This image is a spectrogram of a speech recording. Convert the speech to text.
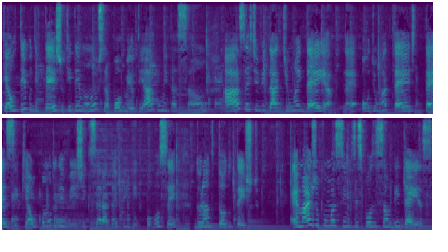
que é o tipo de texto que demonstra por meio de argumentação a assertividade de uma ideia, né, ou de uma tese, que é o ponto de vista que será defendido por você durante todo o texto. É mais do que uma simples exposição de ideias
